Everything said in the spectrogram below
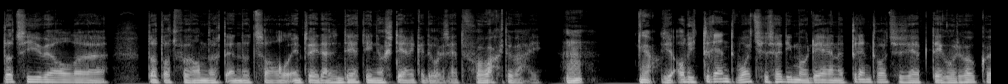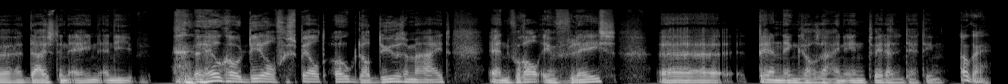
dat zie je wel dat dat verandert. En dat zal in 2013 nog sterker doorzetten, verwachten wij. Hm. Ja. Dus al die trendwatches, hè, die moderne trendwatches... je hebt tegenwoordig ook eh 1001. En die, een heel groot deel voorspelt ook dat duurzaamheid... en vooral in vlees trending zal zijn in 2013. Oké.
